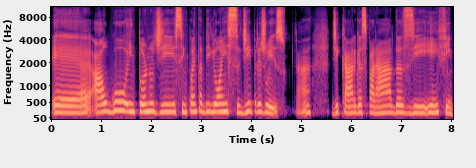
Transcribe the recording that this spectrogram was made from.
é, algo em torno de 50 bilhões de prejuízo. Tá? de cargas paradas e, e, enfim.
